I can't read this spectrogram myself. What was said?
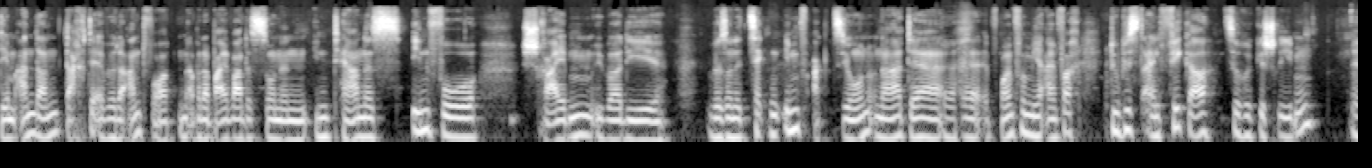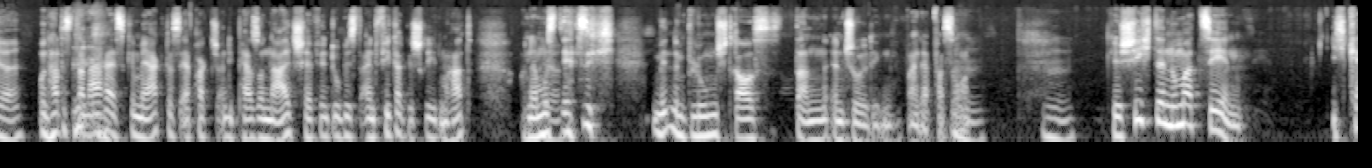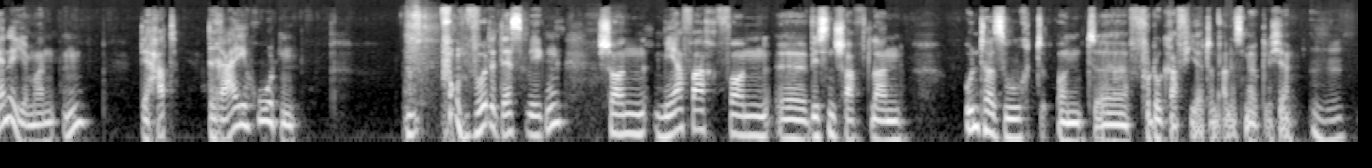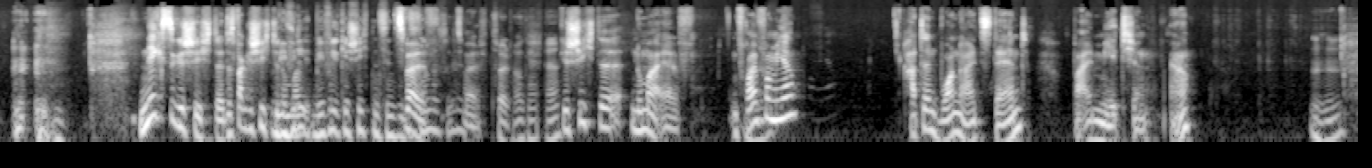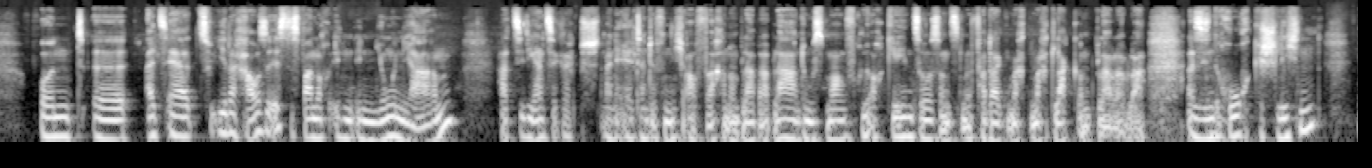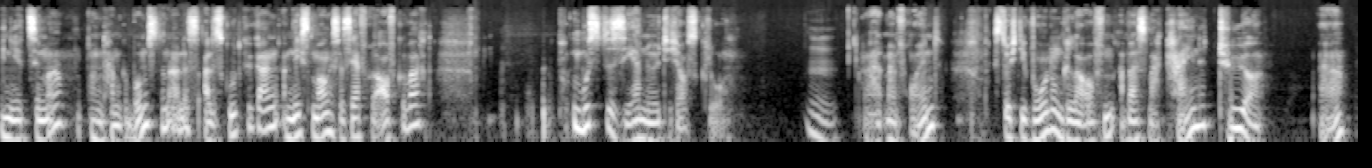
dem anderen dachte, er würde antworten, aber dabei war das so ein internes Infoschreiben über die über so eine Zeckenimpfaktion und da hat der äh, Freund von mir einfach du bist ein Ficker zurückgeschrieben Ja. und hat es danach erst gemerkt, dass er praktisch an die Personalchefin du bist ein Ficker geschrieben hat und dann musste Ja. er sich mit einem Blumenstrauß dann entschuldigen bei der Person. Geschichte Nummer 10. Ich kenne jemanden, der hat drei Hoden und wurde deswegen schon mehrfach von äh, Wissenschaftlern untersucht und äh, fotografiert und alles Mögliche. Nächste Geschichte, das war Geschichte Wie, Nummer viel, wie viele Geschichten sind Sie Zwölf. Zwölf. Zwölf, okay. Ja. Geschichte Nummer 11. Ein Freund von mir hatte einen One-Night-Stand bei einem Mädchen. Ja? Und äh, als er zu ihr nach Hause ist, das war noch in, in jungen Jahren, hat sie die ganze Zeit gesagt, Psst, meine Eltern dürfen nicht aufwachen und bla bla bla und du musst morgen früh auch gehen, so, sonst mein Vater macht, macht Lack und bla bla bla. Also sie sind hochgeschlichen in ihr Zimmer und haben gebumst und alles, alles gut gegangen. Am nächsten Morgen ist er sehr früh aufgewacht, musste sehr nötig aufs Klo. Hm. Da hat mein Freund, ist durch die Wohnung gelaufen, aber es war keine Tür. Ja,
